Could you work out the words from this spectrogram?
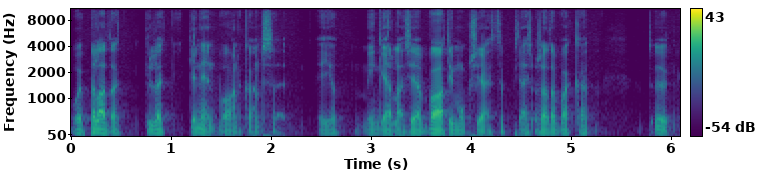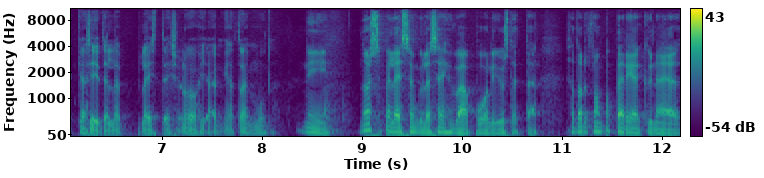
voi pelata kyllä kenen vaan kanssa. Ei ole minkäänlaisia vaatimuksia, että pitäisi osata vaikka käsitellä PlayStation-ohjaimia tai muuta. Niin. Noissa peleissä on kyllä se hyvä puoli just, että sä tarvitset vaan paperia ja kynää ja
